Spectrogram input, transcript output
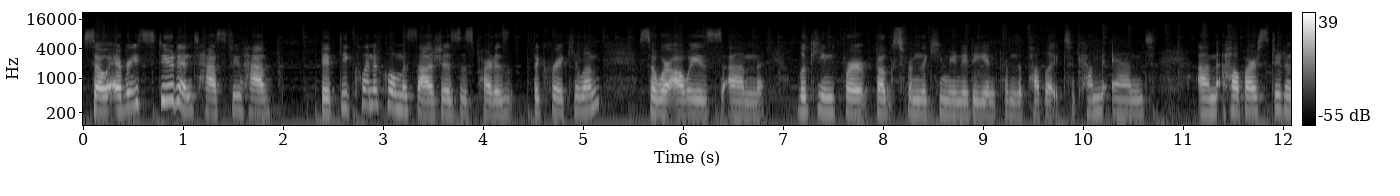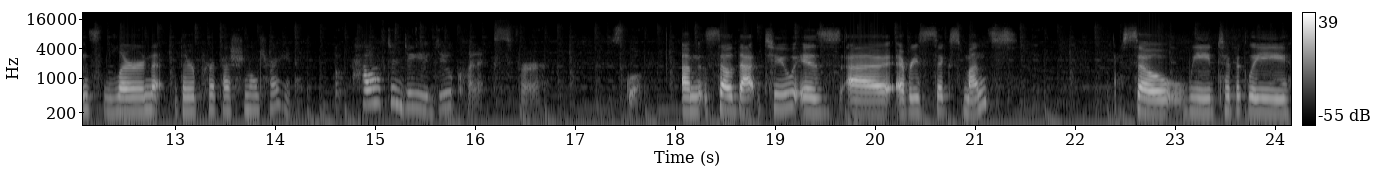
So every student has to have 50 clinical massages as part of the curriculum. So we're always um, looking for folks from the community and from the public to come and um, help our students learn their professional trade. How often do you do clinics for school? Um, so that too is uh, every six months. So we typically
